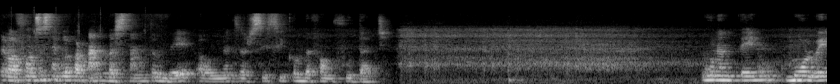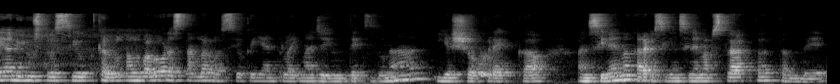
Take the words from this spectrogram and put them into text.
En el fons sembla, per tant, bastant també a un exercici com de fa un footage. Un entén molt bé en il·lustració que el valor està en la relació que hi ha entre la imatge i un text donat i això crec que en cinema, encara que sigui en cinema abstracte, també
